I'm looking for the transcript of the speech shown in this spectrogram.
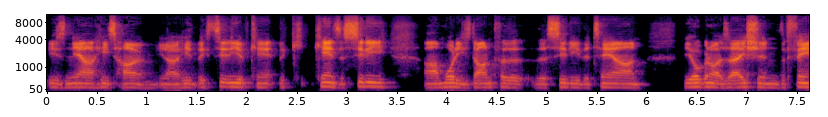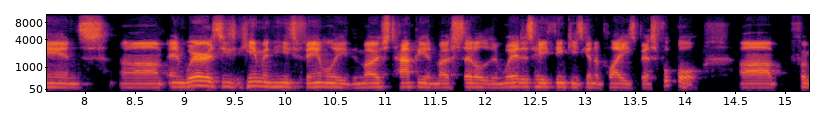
is now his home. You know, he, the city of Can, the Kansas City, um, what he's done for the, the city, the town, the organization, the fans, um, and where is he, him and his family the most happy and most settled, and where does he think he's going to play his best football? Uh, for,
